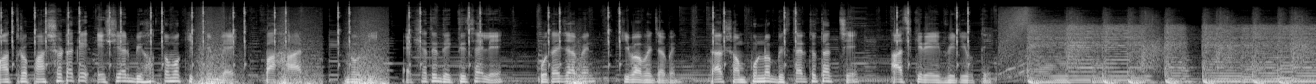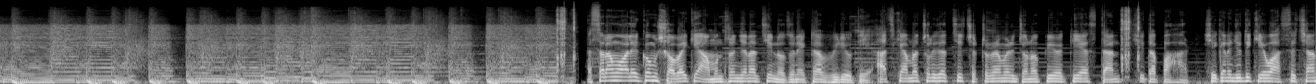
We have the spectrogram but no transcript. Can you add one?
মাত্র পাঁচশো টাকায় এশিয়ার বৃহত্তম কৃত্রিম লেক, পাহাড়, নদী একসাথে দেখতে চাইলে কোথায় যাবেন, কীভাবে যাবেন, তার সম্পূর্ণ বিস্তারিত থাকছে আজকের এই ভিডিওতে। আসসালামু আলাইকুম, সবাইকে আমন্ত্রণ জানাচ্ছি নতুন একটা ভিডিওতে। আজকে আমরা চলে যাচ্ছি চট্টগ্রামের জনপ্রিয় একটি স্থান, সীতা পাহাড়। সেখানে যদি কেউ আসতে চান,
